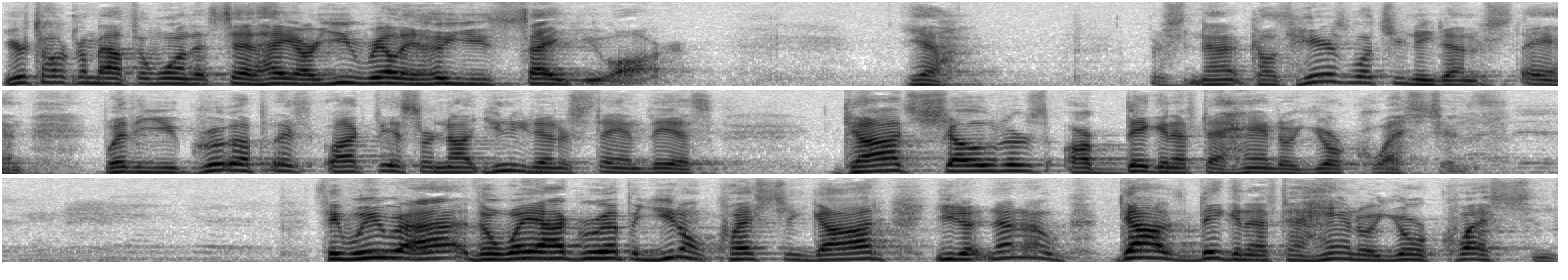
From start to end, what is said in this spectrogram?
You're talking about the one that said, Hey, are you really who you say you are? Yeah. There's because here's what you need to understand. Whether you grew up like this or not, you need to understand this. God's shoulders are big enough to handle your questions. See, we were I, the way I grew up, and you don't question God. You don't. No, no. God is big enough to handle your questions.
